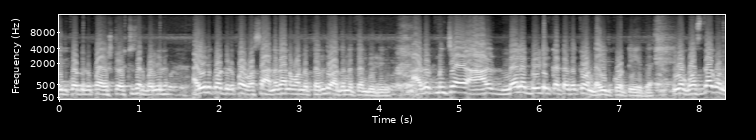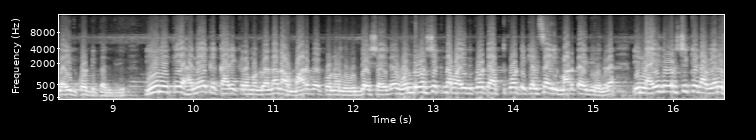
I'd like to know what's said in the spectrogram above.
ಐದು ಕೋಟಿ ರೂಪಾಯಿ ಎಷ್ಟು ಎಷ್ಟು ಸರ್ ಬಂದಿದೆ? ಐದು ಕೋಟಿ ರೂಪಾಯಿ ಹೊಸ ಅನುದಾನವನ್ನು ತಂದು ಅದನ್ನು ತಂದಿದ್ದೀವಿ. ಅದಕ್ಕೆ ಮುಂಚೆ ಆ ಮೇಲೆ ಬಿಲ್ಡಿಂಗ್ ಕಟ್ಟೋದಕ್ಕೆ ಒಂದು ಐದು ಕೋಟಿ ಇದೆ. ಇವಾಗ ಹೊಸದಾಗ ಒಂದು ಐದು ಕೋಟಿ ತಂದಿದ್ವಿ ಈ ರೀತಿ ಅನೇಕ ಕಾರ್ಯಕ್ರಮಗಳನ್ನು ನಾವು ಮಾಡಬೇಕು ಅನ್ನೋ ಒಂದು ಉದ್ದೇಶ ಇದೆ. ಒಂದು ವರ್ಷಕ್ಕೆ ನಾವು ಐದು ಕೋಟಿ, ಹತ್ತು ಕೋಟಿ ಕೆಲಸ ಇಲ್ಲಿ ಮಾಡ್ತಾ ಇದೀವಿ ಅಂದ್ರೆ ಇನ್ನು ಐದು ವರ್ಷಕ್ಕೆ ನಾವೇನು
